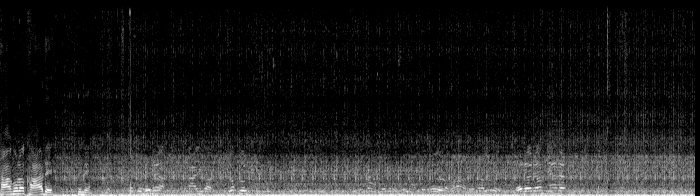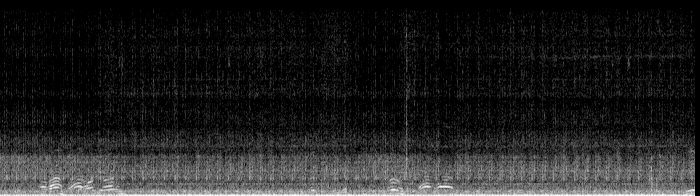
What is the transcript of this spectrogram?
ขาคนละขาเด็ที่นี่ไม่ได้นายก่อนยกขึ้นเดี๋ยวเดี๋ยวเดี๋ยวเนี่ยเดี๋ยเอาบ้างเอาเดี๋ยวเออเอาบ้างนี่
